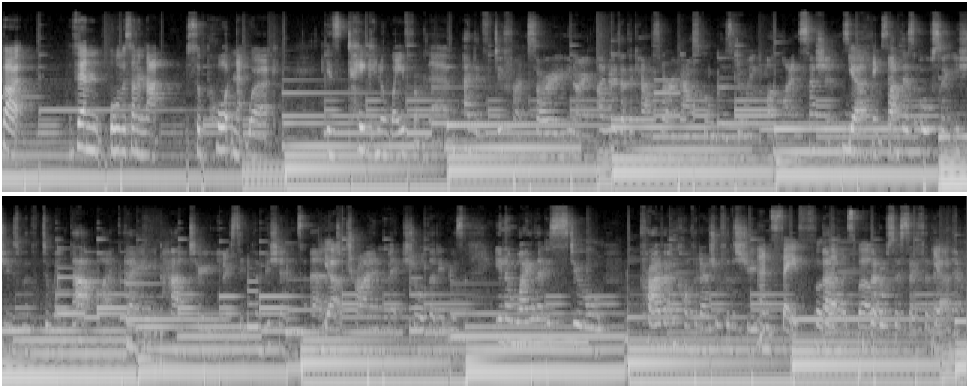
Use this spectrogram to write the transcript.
But then all of a sudden, that support network is taken away from them. And it's different. So, you know, I know that the counsellor at our school was doing online sessions. Yeah, I think so. But there's also issues with doing that. Like they had to, you know, seek permissions and Yeah. to try and make sure that it was in a way that is still private and confidential for the student. And safe for but, them as well. but also safe for them Yeah. in their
